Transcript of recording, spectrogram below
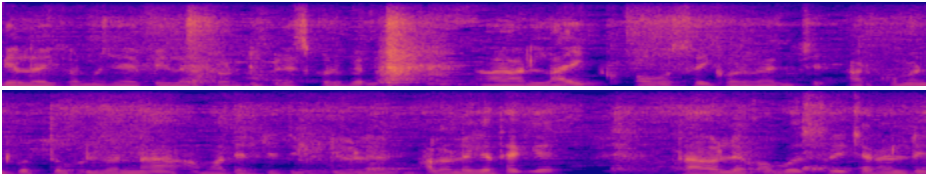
বেল আইকন অনুযায়ী বেল আইকনটি প্রেস করবেন, আর লাইক অবশ্যই করবেন, আর কমেন্ট করতে ভুলবেন না, আমাদের যদি ভিডিও ভালো লেগে থাকে তাহলে অবশ্যই চ্যানেলটি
